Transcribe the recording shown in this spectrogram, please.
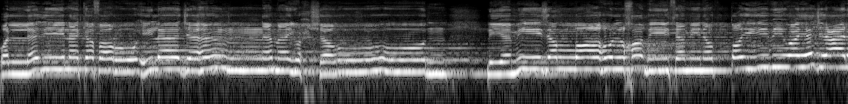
والذين كفروا إلى جهنم يحشرون ليميز الله الخبيث من الطيب ويجعل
